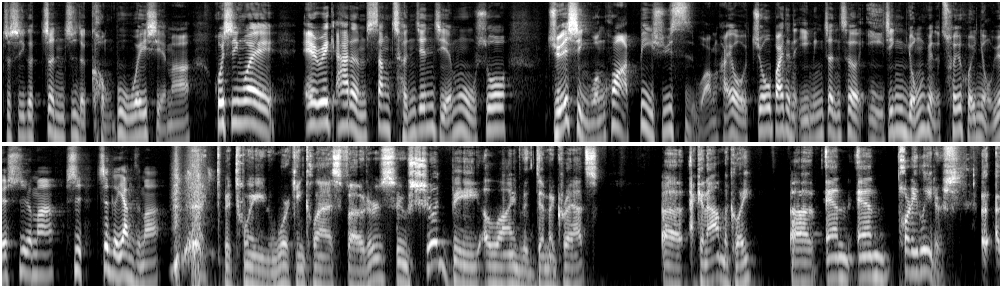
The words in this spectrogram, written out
这是一个政治的恐怖威胁吗？会是因为 Eric Adams 上晨间节目说？觉醒文化必须死亡，还有 Joe Biden 的移民政策已经永远的摧毁纽约市了吗？是这个样子吗？Between working class voters who should be aligned with Democrats uh, economically uh, and and party leaders. uh, uh,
